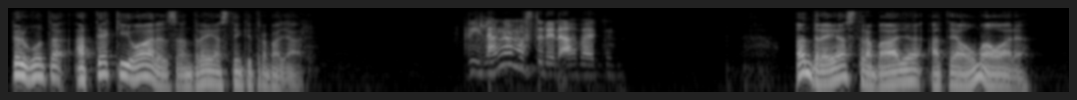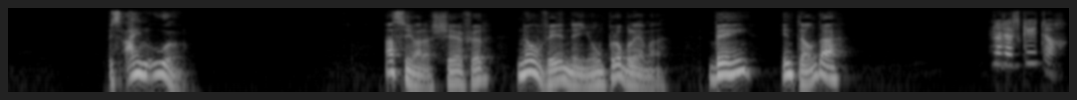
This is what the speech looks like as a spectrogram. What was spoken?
pergunta até que horas Andreas tem que trabalhar. Wie lange musst du denn arbeiten? Andreas trabalha até a uma hora. Bis ein Uhr. A senhora Schaeffer não vê nenhum problema. Bem, então dá. Na, das geht doch.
